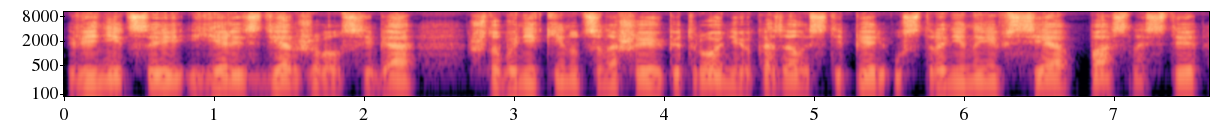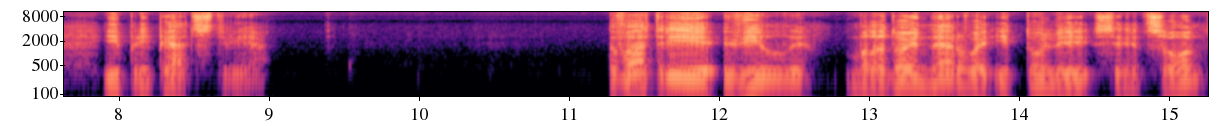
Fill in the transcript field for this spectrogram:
Вениций еле сдерживал себя, чтобы не кинуться на шею Петронию, казалось, теперь устранены все опасности и препятствия. В атрии виллы молодой Нерва и Тулли Сенецион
